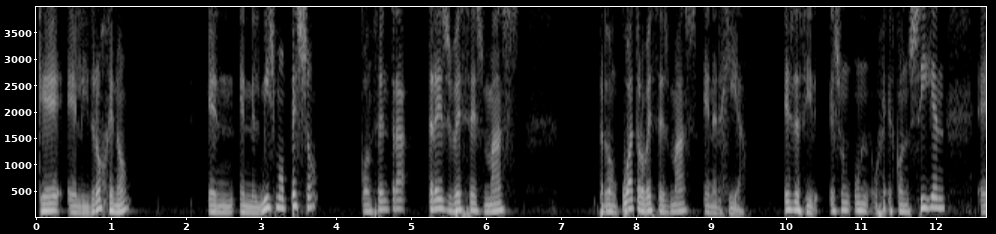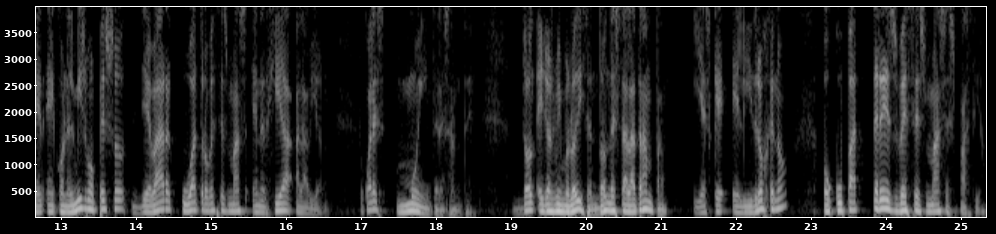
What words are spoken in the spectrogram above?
que el hidrógeno en, el mismo peso concentra tres veces más, perdón, cuatro veces más energía. Es decir, consiguen eh, eh, con el mismo peso llevar cuatro veces más energía al avión, lo cual es muy interesante ellos mismos lo dicen, ¿dónde está la trampa? Y es que el hidrógeno ocupa tres veces más espacio.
